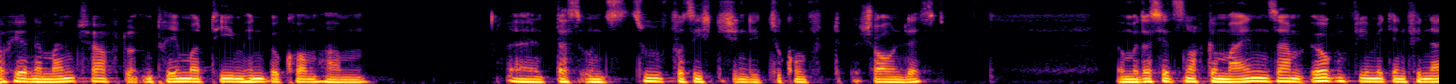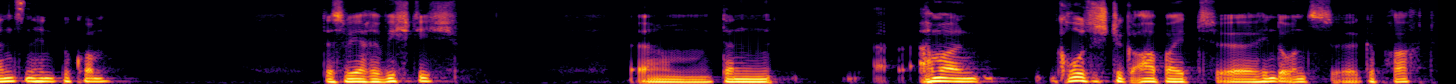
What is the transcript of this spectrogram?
doch hier eine Mannschaft und ein Trainerteam hinbekommen haben, äh, das uns zuversichtlich in die Zukunft schauen lässt. Wenn wir das jetzt noch gemeinsam irgendwie mit den Finanzen hinbekommen, das wäre wichtig, ähm, dann haben wir ein großes Stück Arbeit äh, hinter uns äh, gebracht.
